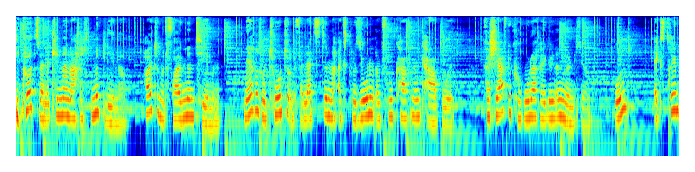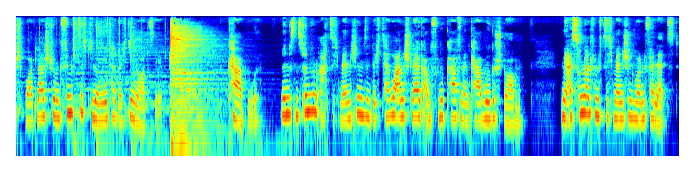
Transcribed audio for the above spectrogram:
Die Kurzwelle Kindernachrichten mit Lena. Heute mit folgenden Themen. Mehrere Tote und Verletzte nach Explosionen am Flughafen in Kabul. Verschärfte Corona-Regeln in München. Und Extremsportler schwimmt 50 Kilometer durch die Nordsee. Kabul. Mindestens 85 Menschen sind durch Terroranschläge am Flughafen in Kabul gestorben. Mehr als 150 Menschen wurden verletzt.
